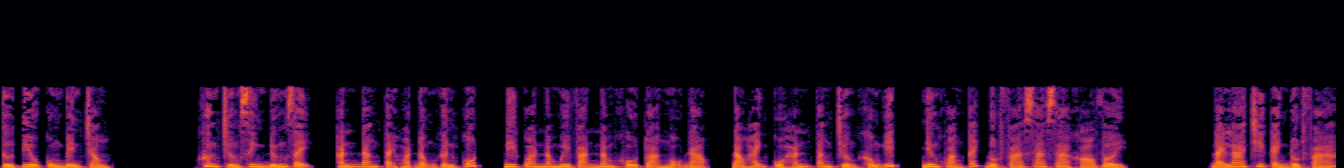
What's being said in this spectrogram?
Tử Tiêu cung bên trong, Khương Trường Sinh đứng dậy, hắn đang tại hoạt động gân cốt, đi qua 50 vạn năm khô tọa ngộ đạo, đạo hạnh của hắn tăng trưởng không ít, nhưng khoảng cách đột phá xa xa khó vời. Đại La chi cảnh đột phá,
